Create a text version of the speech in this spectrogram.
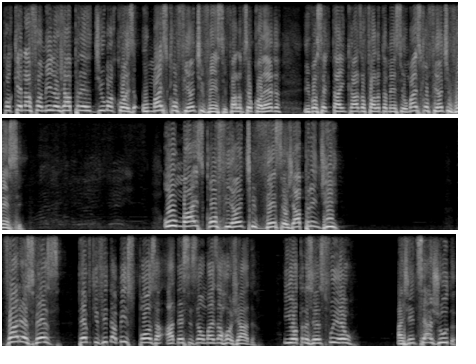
Porque na família eu já aprendi uma coisa: o mais confiante vence. Fala para seu colega, e você que está em casa fala também assim: o mais confiante vence. O mais confiante vence, eu já aprendi. Várias vezes teve que vir da minha esposa a decisão mais arrojada. E outras vezes fui eu. A gente se ajuda.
